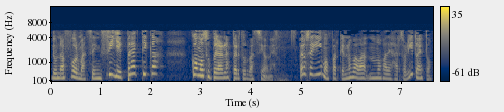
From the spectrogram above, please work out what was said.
de una forma sencilla y práctica cómo superar las perturbaciones. Pero seguimos, porque no nos no nos va a dejar solito esto.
